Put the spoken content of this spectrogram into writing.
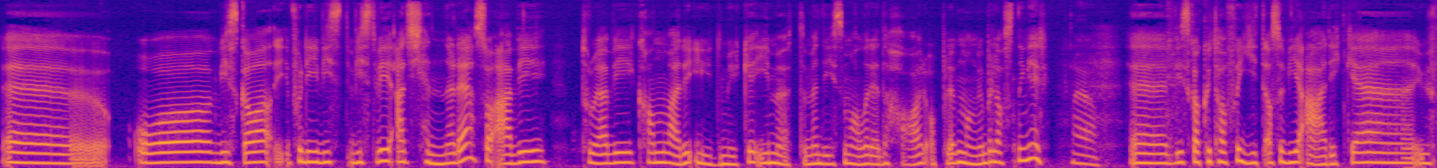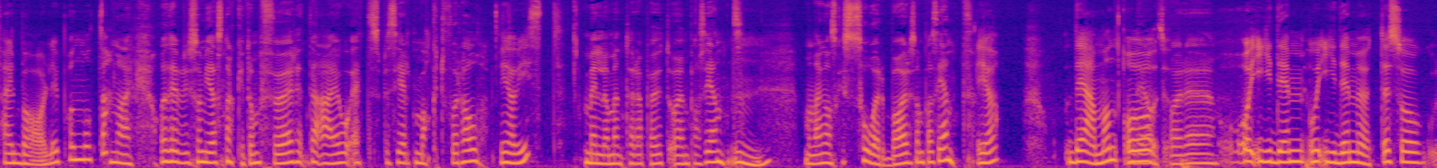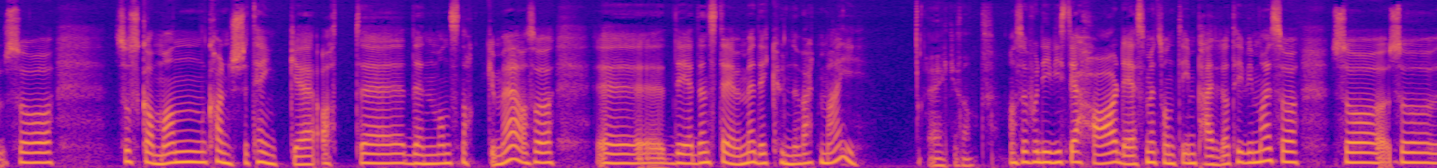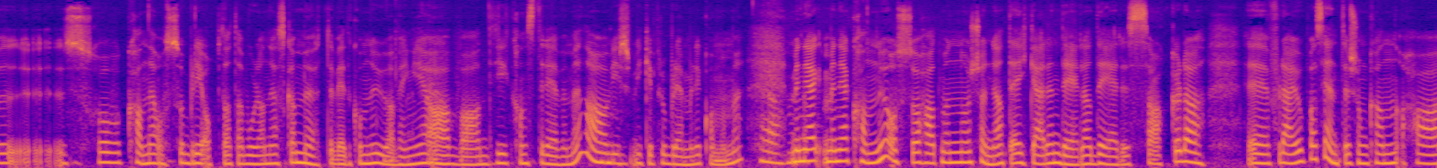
Eh, og vi skal Fordi hvis, hvis vi erkjenner det, så er vi tror jeg vi kan være ydmyke i møte med de som allerede har opplevd mange belastninger. ja. Eh, vi skal ikke ta for gitt Altså, vi er ikke ufeilbarlige, på en måte. Nei. Og det som vi har snakket om før, det er jo et spesielt maktforhold Ja visst. mellom en terapeut og en pasient. Man er ganske sårbar som pasient. Ja, det er man. det Og, ansvaret og, i, det, og i det møtet så, så, så skal man kanskje tenke at eh, den man snakker med, altså eh, det den strever med, det kunne vært meg. Ikke sant. Altså fordi Hvis jeg har det som et sånt imperativ i meg, så, så, så, så kan jeg også bli opptatt av hvordan jeg skal møte vedkommende, uavhengig av hva de kan streve med, da, og hvilke problemer de kommer med. Ja, men, jeg, men jeg kan jo også ha men nå skjønner jeg at det ikke er en del av deres saker, da. Eh, For det er jo pasienter som kan ha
